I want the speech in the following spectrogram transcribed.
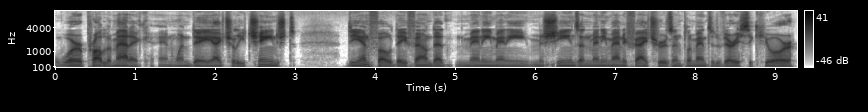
were problematic, and when they actually changed the info, they found that many, many machines and many manufacturers implemented very secure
